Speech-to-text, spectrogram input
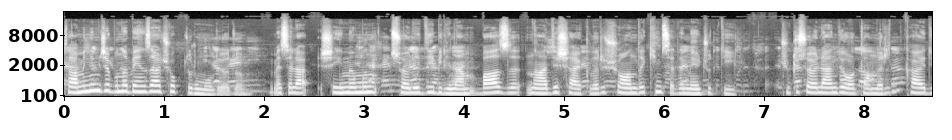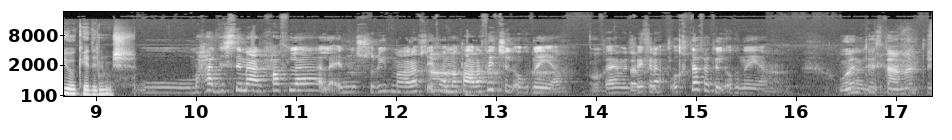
Tahminimce buna benzer çok durum oluyordu. Mesela Şeyimam'ın söylediği bilinen bazı nadir şarkıları şu anda kimsede mevcut değil. Çünkü söylendiği ortamların kaydı yok edilmiş. فاهم الفكره واختفت الاغنيه وانت استعملتي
